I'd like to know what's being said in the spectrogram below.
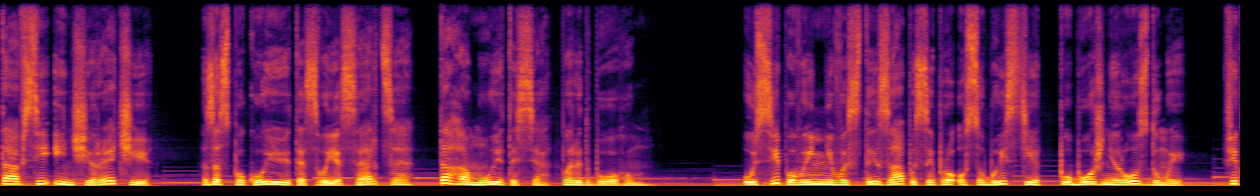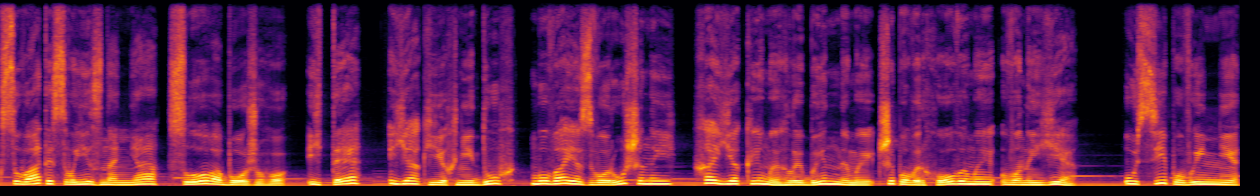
та всі інші речі, заспокоюєте своє серце та гамуєтеся перед Богом. Усі повинні вести записи про особисті побожні роздуми, фіксувати свої знання Слова Божого і те, як їхній дух буває зворушений, хай якими глибинними чи поверховими вони є. Усі повинні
